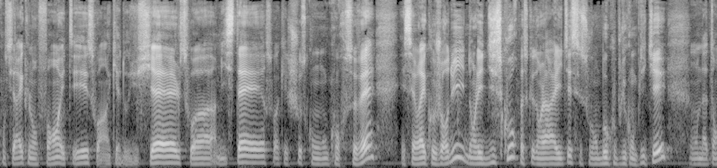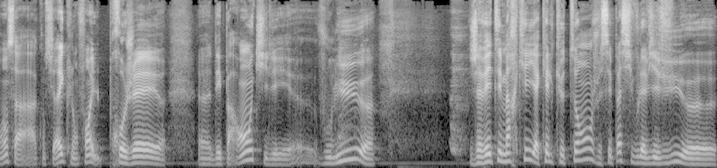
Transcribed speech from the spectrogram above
considérer que l'enfant était soit un cadeau du ciel, soit un mystère, soit quelque chose qu'on recevait. Et c'est vrai qu'aujourd'hui, dans les discours, parce que dans la réalité c'est souvent beaucoup plus compliqué, on a tendance à considérer que l'enfant est le projet euh, des parents, qu'il est voulu. J'avais été marqué il y a quelques temps, je ne sais pas si vous l'aviez vu, euh,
